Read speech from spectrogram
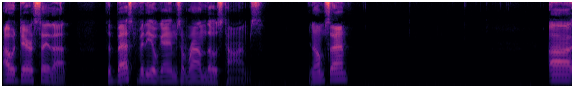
I would dare say that. The best video games around those times. You know what I'm saying? Uh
